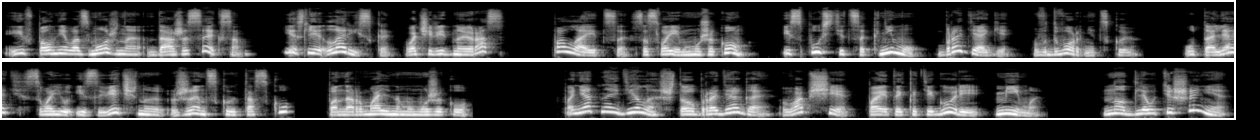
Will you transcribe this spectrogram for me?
и, вполне возможно, даже сексом, если Лариска в очередной раз полается со своим мужиком и спустится к нему, бродяге, в дворницкую, утолять свою извечную женскую тоску по нормальному мужику. Понятное дело, что бродяга вообще по этой категории мимо но для утешения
